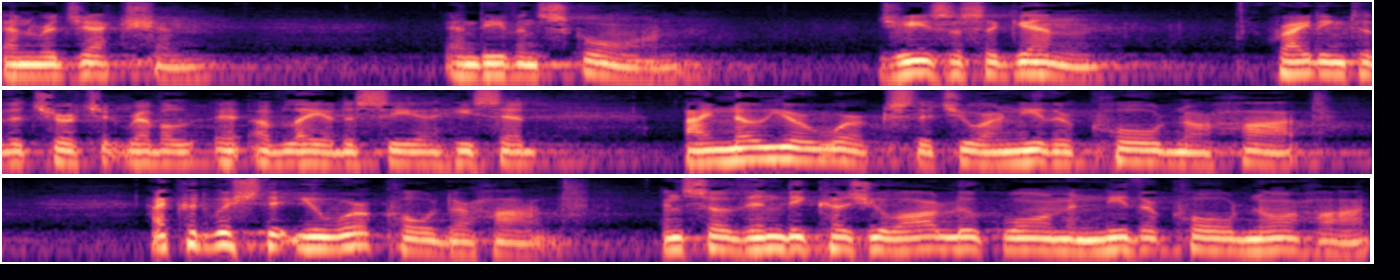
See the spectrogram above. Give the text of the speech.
and rejection and even scorn. Jesus again, writing to the church at Revel- eh, of Laodicea, he said, I know your works, that you are neither cold nor hot. I could wish that you were cold or hot. And so then, because you are lukewarm and neither cold nor hot,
